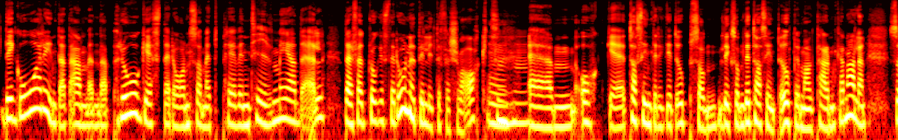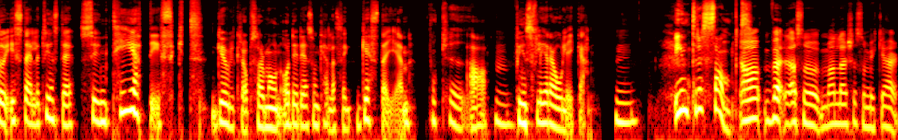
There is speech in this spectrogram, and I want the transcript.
det går inte att använda progesteron som ett preventivmedel därför att progesteronet är lite för svagt mm. um, och uh, tas inte riktigt upp som, liksom, det tas inte upp i mag-tarmkanalen. Så istället finns det syntetiskt gulkroppshormon och det är det som kallas för gestagen. Okej. Okay. Ja, mm. finns flera olika. Intressant. Ja, alltså man lär sig så mycket här.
